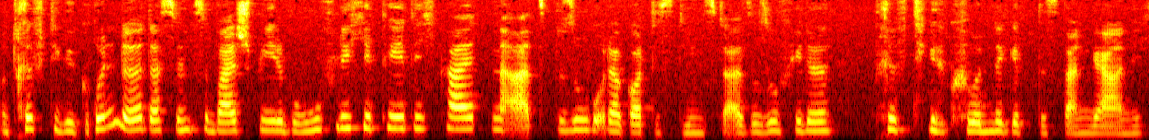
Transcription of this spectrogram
Und triftige Gründe, das sind zum Beispiel berufliche Tätigkeiten, Arztbesuch oder Gottesdienste. Also so viele triftige Gründe gibt es dann gar nicht.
